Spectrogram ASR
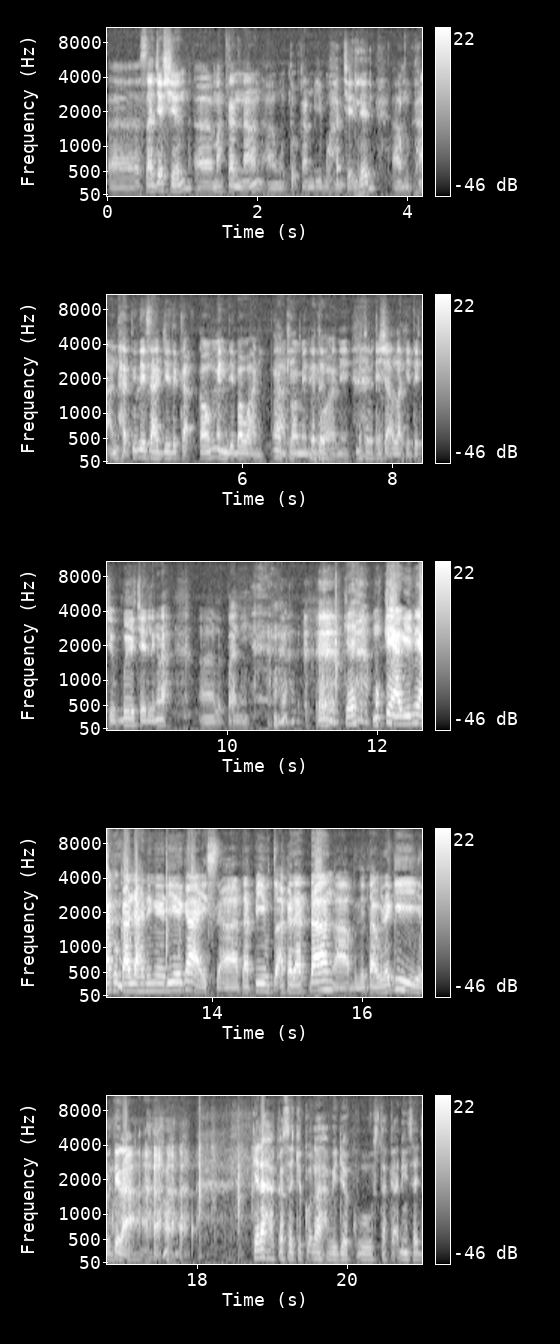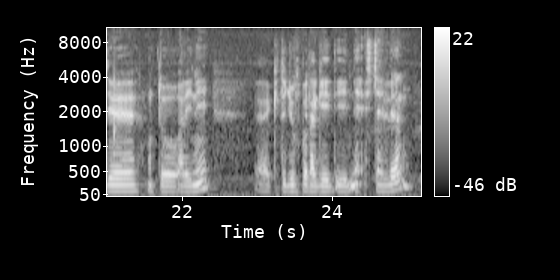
uh, suggestion uh, makanan uh, untuk kami buat challenge, uh, anda tulis saja dekat komen di bawah ni. Uh, Okay, komen di betul. bawah ni. Betul, betul. InsyaAllah kita cuba challenge lah uh, lepas ni. Okay Mungkin hari ni aku kalah dengan dia guys. Uh, tapi untuk akan datang, uh, belum tahu lagi. Betul tak? Okay lah, aku rasa cukup lah video aku setakat ni saja untuk hari ni. Uh, kita jumpa lagi di next challenge.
